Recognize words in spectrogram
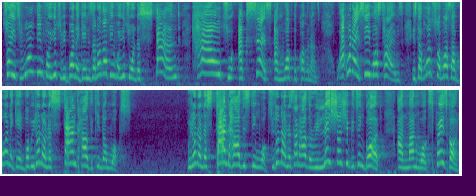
So it's one thing for you to be born again, it's another thing for you to understand how to access and walk the covenant. What I see most times is that most of us are born again, but we don't understand how the kingdom works. We don't understand how this thing works. We don't understand how the relationship between God and man works. Praise God.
